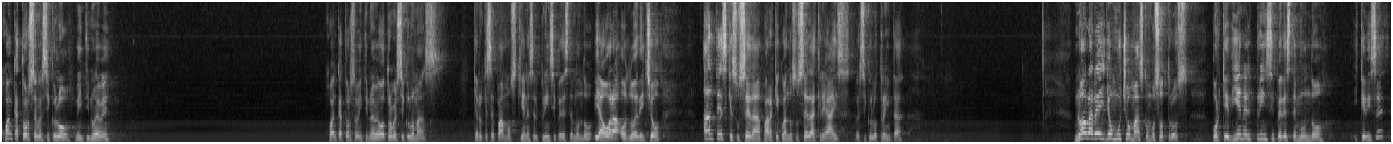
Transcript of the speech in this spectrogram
Juan 14, versículo 29. Juan 14, 29, otro versículo más. Quiero que sepamos quién es el príncipe de este mundo. Y ahora os lo he dicho antes que suceda, para que cuando suceda creáis. Versículo 30. No hablaré yo mucho más con vosotros, porque viene el príncipe de este mundo. ¿Y qué dice?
